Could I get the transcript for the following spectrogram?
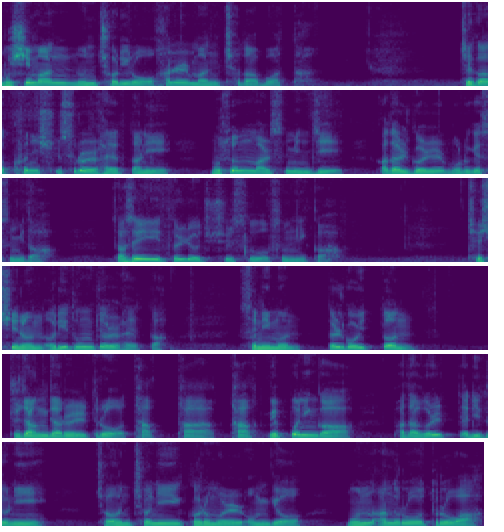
무심한 눈초리로 하늘만 쳐다보았다. 제가 큰 실수를 하였다니 무슨 말씀인지 까닭을 모르겠습니다. 자세히 들려주실 수 없습니까? 최 씨는 어리둥절하였다. 스님은 들고 있던 주장자를 들어 탁탁탁 몇 번인가 바닥을 때리더니 천천히 걸음을 옮겨 문 안으로 들어와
